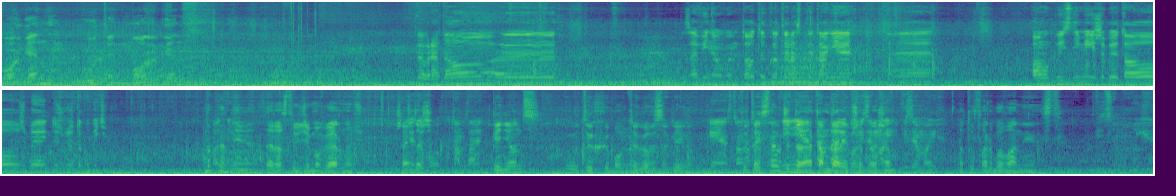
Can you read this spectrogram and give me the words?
Morgen, guten Morgen. Dobra, to yy, zawinąłbym to, tylko teraz pytanie, yy, pomógłbyś z nimi, żeby to, żeby, żeby to kupić? No pewnie, zaraz tu idziemy ogarnąć. Gdzie to Pamiętasz było? Tam dalej. pieniądz? U tych chyba, u tego wysokiego. Pieniądz to na Tutaj pewno. stał czy Nie, nie, dalej? Tam dalej, bo przepraszam. moich, widzę moich. A tu farbowany jest. Widzę moich.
